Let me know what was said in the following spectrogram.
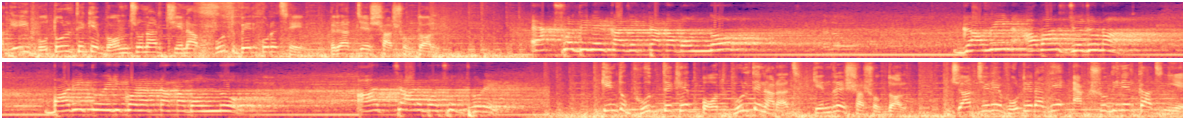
আগেই বোতল থেকে বঞ্চনার চেনা ভূত বের করেছে রাজ্যের শাসক দল। একশো দিনের কাজের টাকা বন্ধ। গ্রামীণ আবাস যোজনা, বাড়ি তৈরি করার টাকা বন্ধ। আজ চার বছর ধরে। কিন্তু ভূত দেখে পথ ভুলতে নারাজ কেন্দ্রের শাসক দল। যার জেরে ভোটের আগে একশো দিনের কাজ নিয়ে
